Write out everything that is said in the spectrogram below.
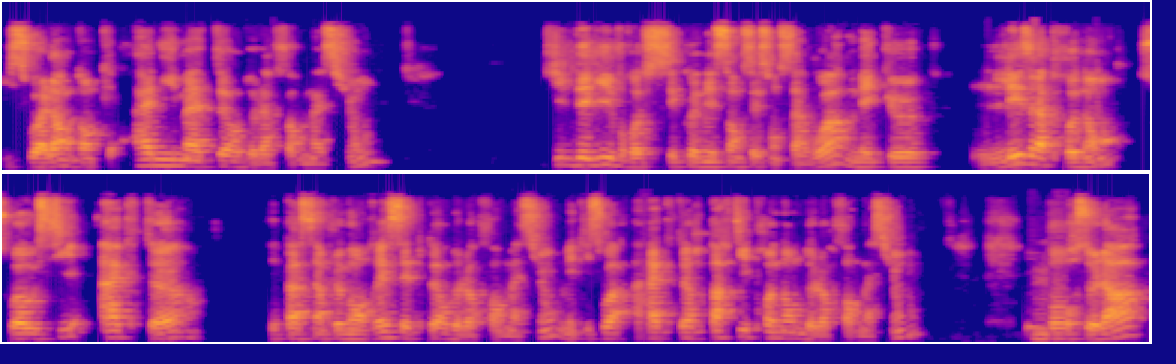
il soit là en tant qu'animateur de la formation, qu'il délivre ses connaissances et son savoir, mais que les apprenants soient aussi acteurs et pas simplement récepteurs de leur formation, mais qu'ils soient acteurs, partie prenante de leur formation. Mm. pour cela,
